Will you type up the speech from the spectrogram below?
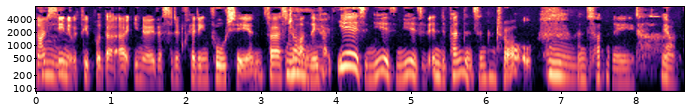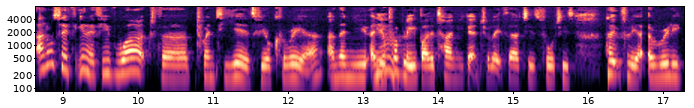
And I've mm. seen it with people that are, you know, they're sort of hitting 40 and first child mm. and they've had years and years and years of independence and control. Mm. And suddenly, yeah. And also, if, you know, if you've worked for 20 years for your career and then you, and yeah. you're probably by the time you get into your late 30s, 40s, hopefully a really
